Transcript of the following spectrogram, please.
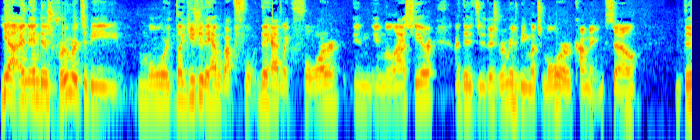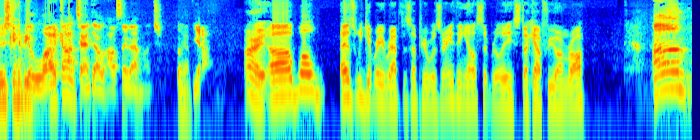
Yeah, and and there's rumored to be more. Like usually they have about four. They had like four in in the last year. There's there's rumored to be much more coming. So there's going to be a lot of content. I'll I'll say that much. But yeah. yeah. All right. Uh, well, as we get ready to wrap this up here, was there anything else that really stuck out for you on Raw? Um,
